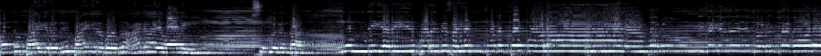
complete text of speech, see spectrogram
வந்து பாய்கிறது. பாய்கிற பொழுது ஆகாயவாணி சொல்லுகின்றார் முந்திய வீர் பொறு விசையன் தொடுத்த கோலா விஜயம் கொடுத்த கோலோ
